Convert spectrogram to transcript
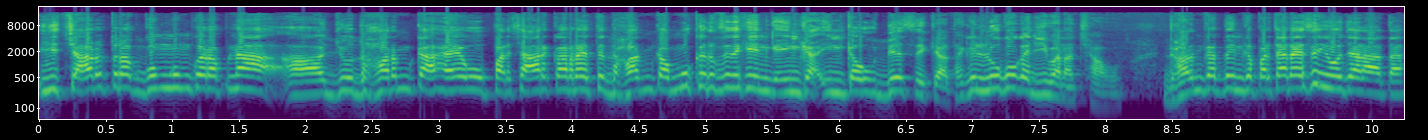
ये चारों तरफ़ घूम घूम कर अपना जो धर्म का है, वो प्रचार कर रहे थे। धर्म का मुख्य रूप से देखिए, इनका इनका इनका उद्देश्य क्या था कि लोगों का जीवन अच्छा हो। धर्म का तो इनका प्रचार ऐसे ही हो जा रहा था।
